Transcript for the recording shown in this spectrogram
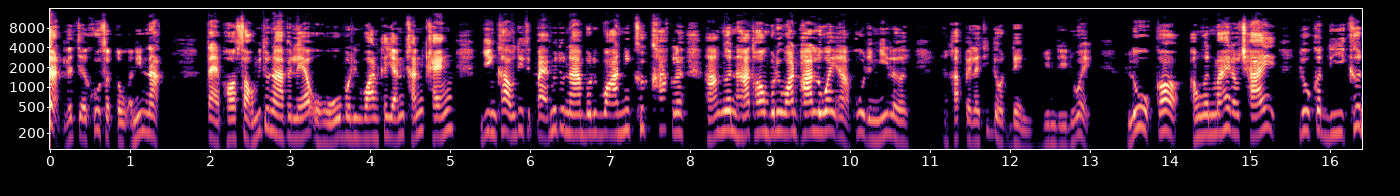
าศแล้วเจอคู่ศัตรูอันนี้หนัก แต่พอสองมิถุนาไปแล้ว โอ้โห บริวารขยันขันแข็ง ยิ่งเข้าวันที่สิบแปดมิถุนาบริวารนี่คึกคักเลย หาเงินหาทองบริวารพารวยอะพูดอย่างนี้เลยนะครับ เป็นอะไรที่โดดเด่นยินดีด้วย ลูกก็เอาเงินมาให้เราใช้ ลูกก็ดีขึ้น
